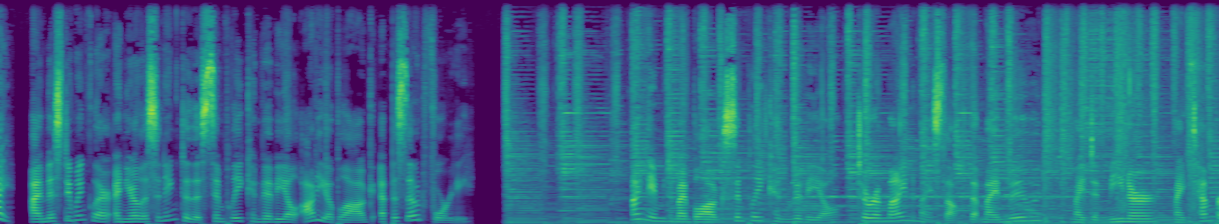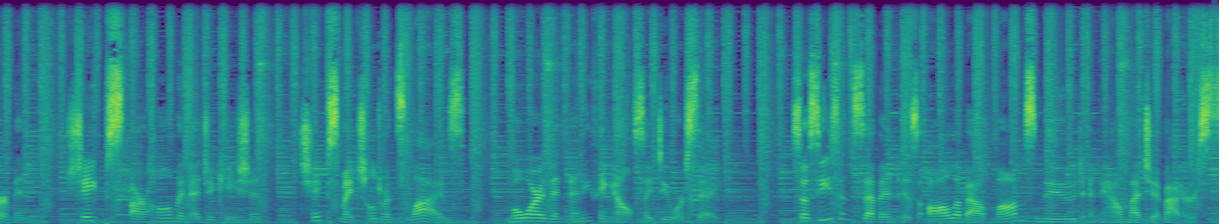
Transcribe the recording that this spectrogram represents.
Hi, I'm Mystie Winckler, and you're listening to the Simply Convivial audio blog, episode 40. I named my blog Simply Convivial to remind myself that my mood, my demeanor, my temperament shapes our home and education, shapes my children's lives more than anything else I do or say. So, season 7 is all about mom's mood and how much it matters.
